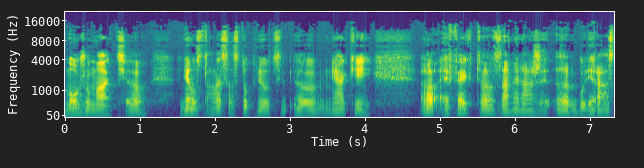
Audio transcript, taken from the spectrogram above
môžu mať neustále sa stupňujúci e, nejaký e, efekt, to znamená, že e, bude rásť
